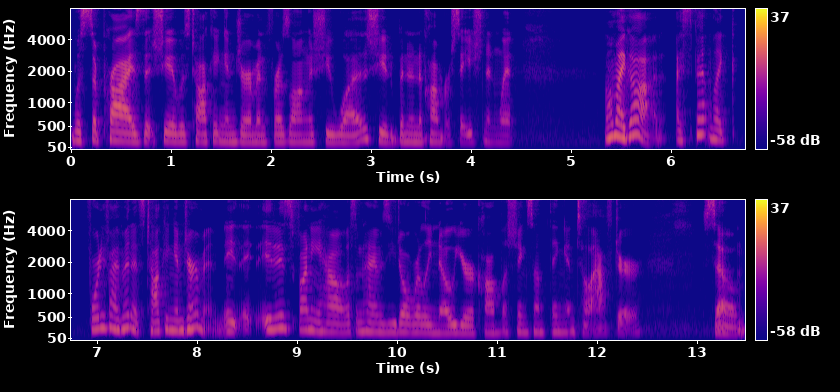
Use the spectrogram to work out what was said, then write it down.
was surprised that she was talking in German for as long as she was. She had been in a conversation and went, "Oh my god, I spent like 45 minutes talking in German." It, it, it is funny how sometimes you don't really know you're accomplishing something until after. So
